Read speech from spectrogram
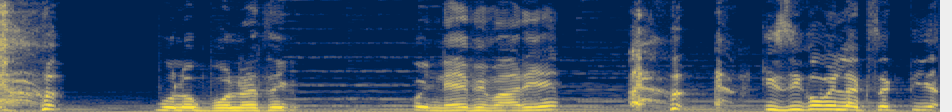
वो लोग बोल रहे थे कोई नई बीमारी है? किसी को भी लग सकती है।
